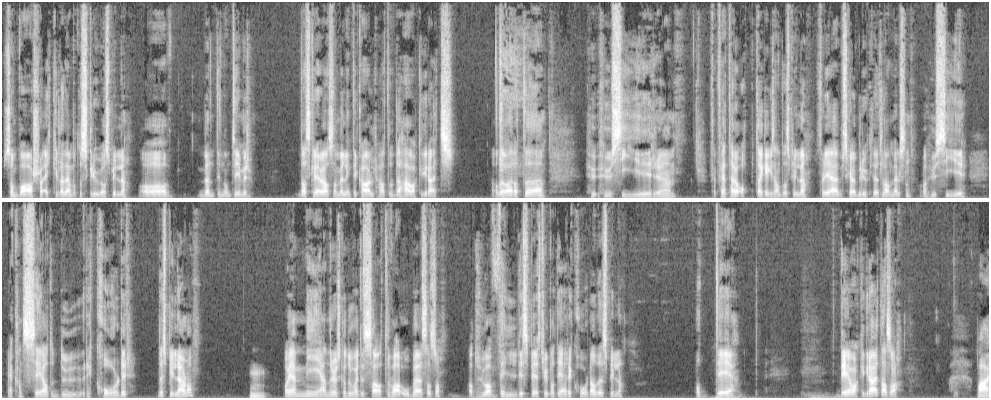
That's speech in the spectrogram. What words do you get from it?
som var så ekkelt at jeg måtte skru av spillet og vente inn noen timer. Da skrev jeg også en melding til Carl at det her var ikke greit. Og det var at uh, hun, hun sier uh, For jeg tar jo opptak ikke sant, av spillet, fordi jeg skal jo bruke det til anmeldelsen. Og hun sier 'Jeg kan se at du rekorder det spillet her nå'. Mm. Og jeg mener husk at du faktisk sa at det var OBS også. At hun var veldig spesifikk på at jeg rekorda det spillet. Og det Det var ikke greit, altså. Nei,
